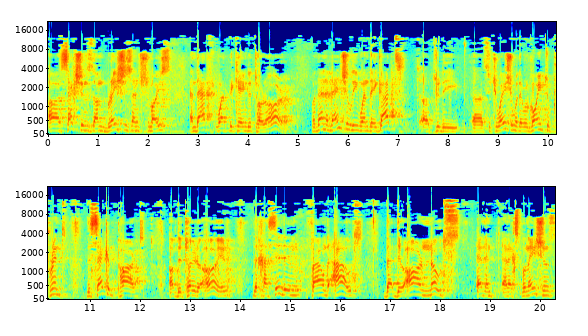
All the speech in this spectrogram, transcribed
uh, sections on Breishis and Shmois, and that's what became the Torah Or. But then eventually, when they got uh, to the uh, situation where they were going to print the second part of the Torah Or, the Hasidim found out that there are notes and, and, and explanations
